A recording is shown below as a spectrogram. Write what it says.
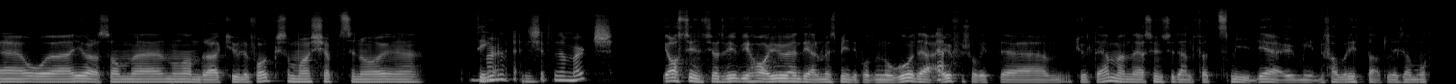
Eh, og eh, gjøre som noen andre kule folk som har kjøpt sine Ting, Mer. Mm. Noe merch. Jeg syns jo at vi, vi har jo en del med Smidigpodden-logo. Det er Ja. jo for så vidt eh, kult, det. Men jeg syns jo den Født smidig er jo min favoritt. At liksom, og,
